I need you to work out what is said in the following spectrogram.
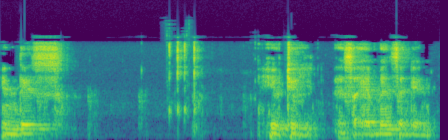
in this util as I have mentioned in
